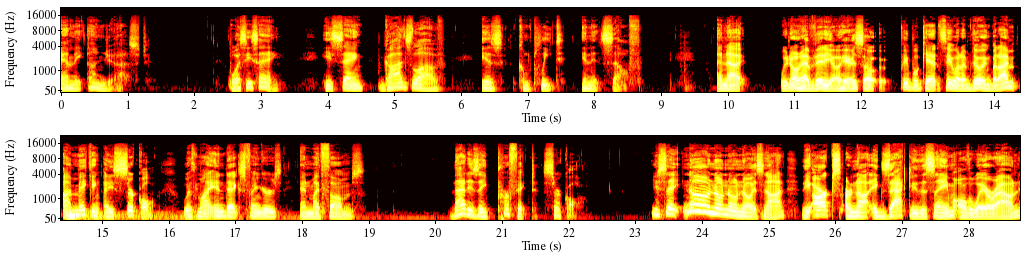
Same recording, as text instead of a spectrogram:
and the unjust. What's he saying? He's saying God's love is complete in itself. And now we don't have video here, so people can't see what I'm doing, but I'm I'm making a circle with my index fingers and my thumbs. That is a perfect circle. You say, no, no, no, no, it's not. The arcs are not exactly the same all the way around.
